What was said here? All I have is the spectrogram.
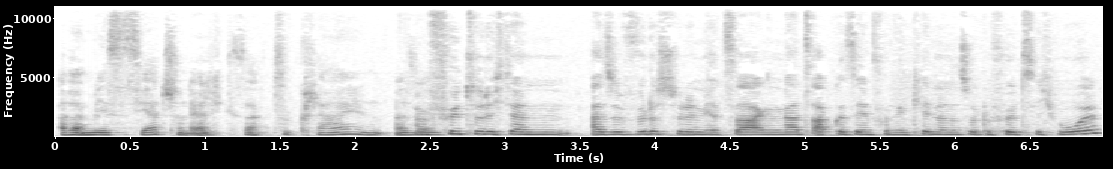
Aber mir ist es jetzt schon ehrlich gesagt zu klein. Also Aber fühlst du dich denn, also würdest du denn jetzt sagen, ganz abgesehen von den Kindern und so, du fühlst dich wohl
